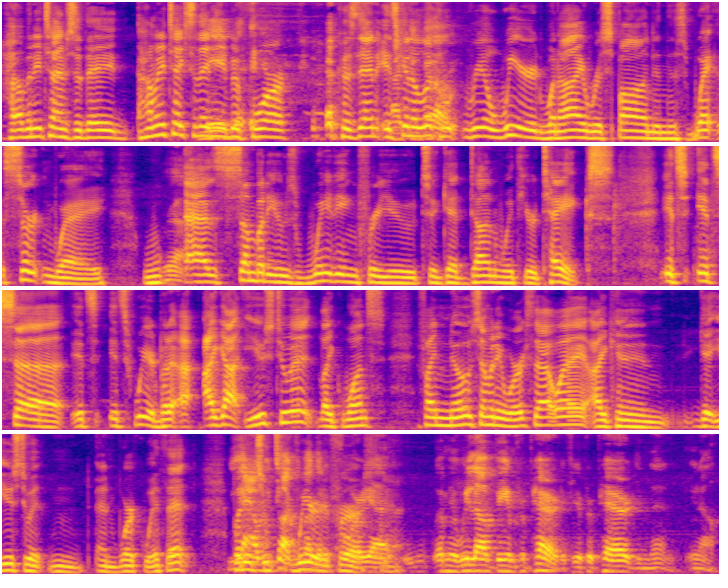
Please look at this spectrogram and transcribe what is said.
How many times do they? How many takes do they need before? Because then it's going to look r- real weird when I respond in this way, a certain way, w- Yeah. as somebody who's waiting for you to get done with your takes. It's it's uh it's it's weird, but I, I got used to it. Like once, if I know somebody works that way, I can get used to it and, and work with it. But yeah, it's we talked weird about that at before. first. yeah. I mean, we love being prepared. If you're prepared, and then you know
